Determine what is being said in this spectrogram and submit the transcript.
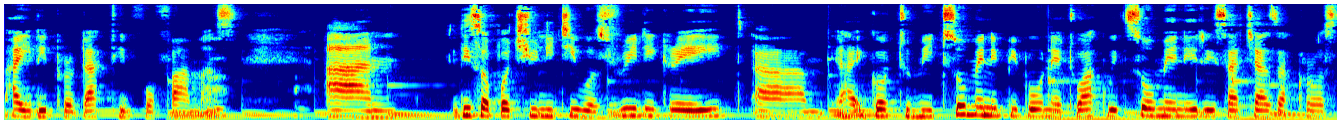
highly productive for farmers. And this opportunity was really great. Um, I got to meet so many people, network with so many researchers across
